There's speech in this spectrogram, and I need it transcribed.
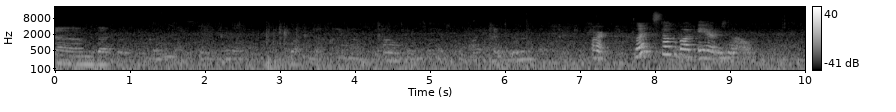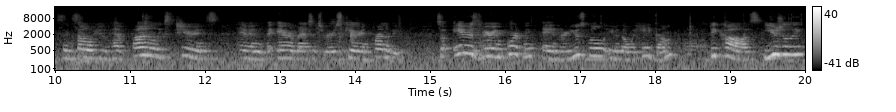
Um, that was because I what, uh, All right, let's talk about errors now. Since some of you have final experience having the error message very scary in front of you. So errors is very important and very useful, even though we hate them, because usually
